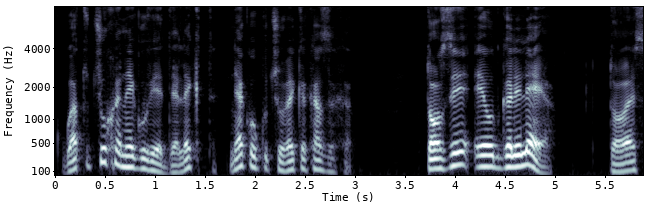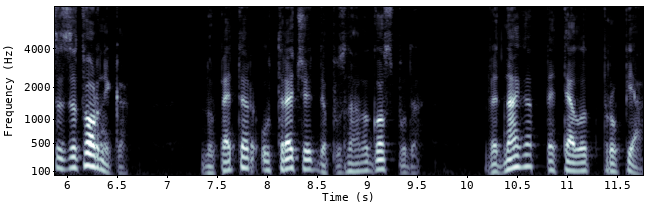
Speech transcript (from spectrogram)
Когато чуха неговия диалект, няколко човека казаха «Този е от Галилея, той е с затворника». Но Петър отрече да познава Господа – Веднага петелът пропя,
